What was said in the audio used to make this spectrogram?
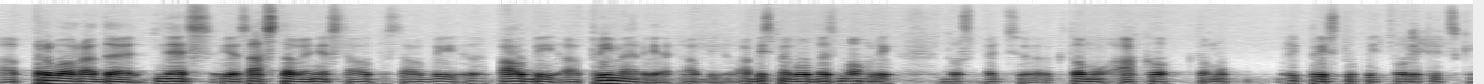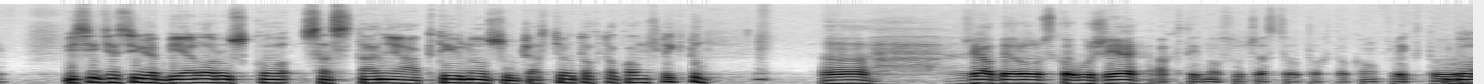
Prvohradé dnes je zastavenie stavby, stavby, palby a primerie, aby, aby sme vôbec mohli dospäť e, k tomu, ako k tomu pristúpiť politicky. Myslíte si, že Bielorusko sa stane aktívnou súčasťou tohto konfliktu? Uh, Žiaľ, Bielorusko už je aktívnou súčasťou tohto konfliktu. Bo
